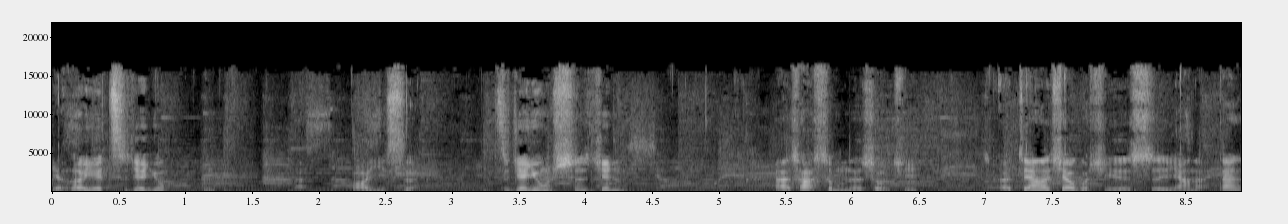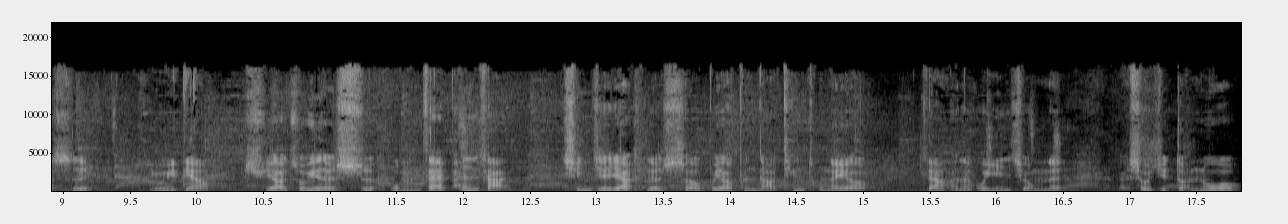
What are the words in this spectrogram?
也可以直接用，呃不好意思，直接用湿巾来擦拭我们的手机。呃，这样的效果其实是一样的，但是有一点需要注意的是，我们在喷洒清洁药水的时候，不要喷到听筒内哦，这样可能会引起我们的手机短路哦。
